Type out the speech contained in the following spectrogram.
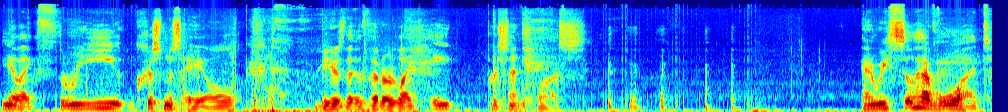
yeah, like three Christmas ale beers that, that are like eight percent plus. And we still have what?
